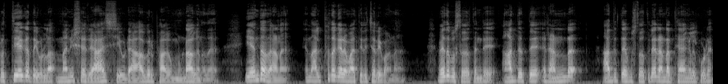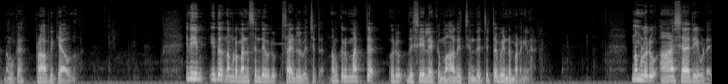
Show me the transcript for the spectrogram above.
പ്രത്യേകതയുള്ള മനുഷ്യരാശിയുടെ ആവിർഭാവം ഉണ്ടാകുന്നത്. എന്നതാണ് എന്ന അത്ഭുതകരമായ തിരിച്ചറിവാണ് വേദപുസ്തകത്തിന്റെ ആദ്യത്തെ രണ്ട് ആദ്യത്തെ പുസ്തകത്തിലെ രണ്ട് അധ്യായങ്ങളിൽ കൂടെ നമുക്ക് പ്രാപിക്കാവുന്നത്. ഇനിയും ഇത് നമ്മുടെ മനസ്സിന്റെ ഒരു സൈഡിൽ വെച്ചിട്ട് നമുക്കൊരു മറ്റ് ഒരു ദിശയിലേക്ക് മാറി ചിന്തിച്ചിട്ട് വീണ്ടും മടങ്ങി വരാം. നമ്മളൊരു ആശാരിയുടെ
